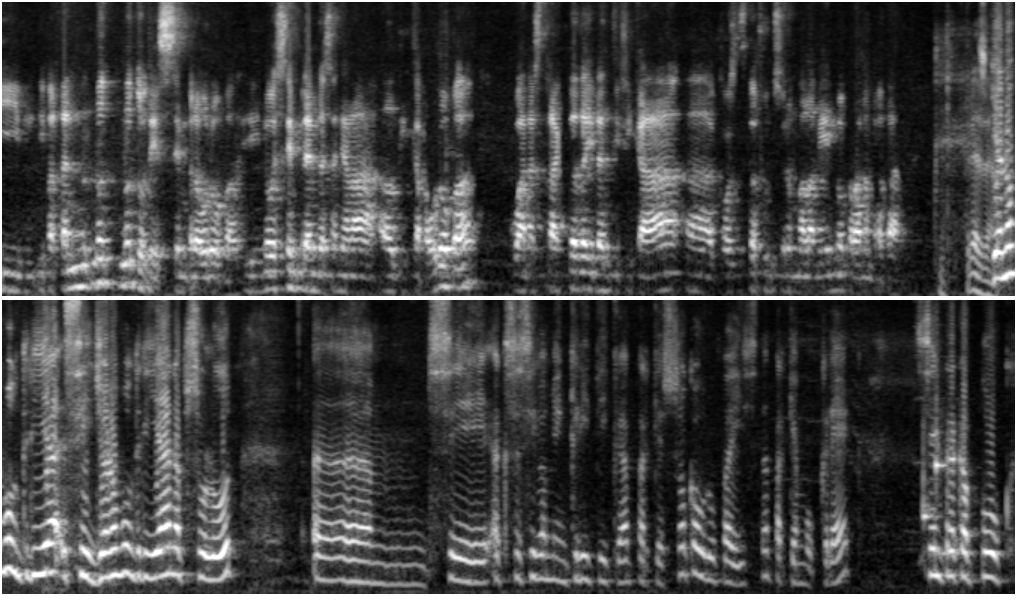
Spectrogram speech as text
i, i per tant, no, no tot és sempre Europa i no sempre hem d'assenyalar el dit cap a Europa quan es tracta d'identificar eh, coses que funcionen malament o que van en. Teresa. Jo no voldria, sí, jo no voldria en absolut eh, ser excessivament crítica perquè sóc europeista, perquè m'ho crec, sempre que puc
